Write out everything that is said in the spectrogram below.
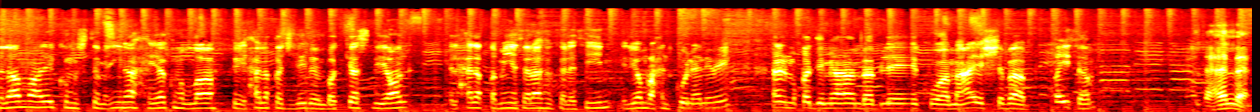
السلام عليكم مستمعينا حياكم الله في حلقة جديدة من بودكاست بيوند. الحلقة 133 اليوم راح نكون أنمي. أنا المقدم يا عم بابليك ومعاي الشباب قيثم. هلا هلا.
